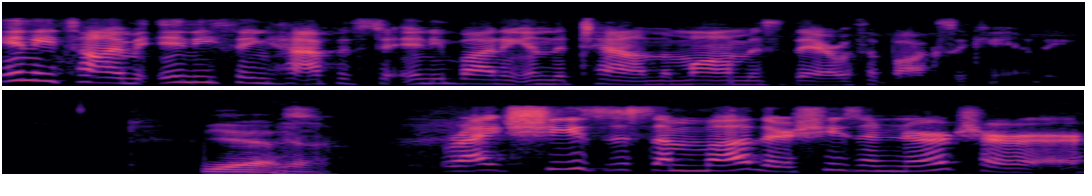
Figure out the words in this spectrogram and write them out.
anytime anything happens to anybody in the town, the mom is there with a box of candy. Yes. Yeah right? She's just a mother, she's a nurturer,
